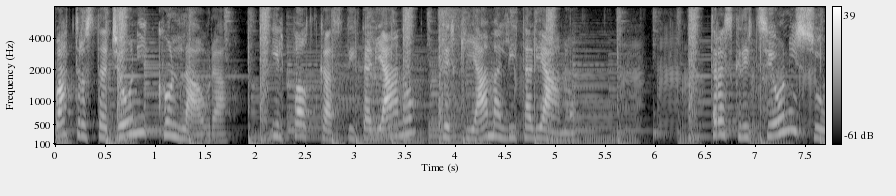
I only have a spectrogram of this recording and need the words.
Quattro stagioni con Laura, il podcast italiano per chi ama l'italiano. Trascrizioni su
